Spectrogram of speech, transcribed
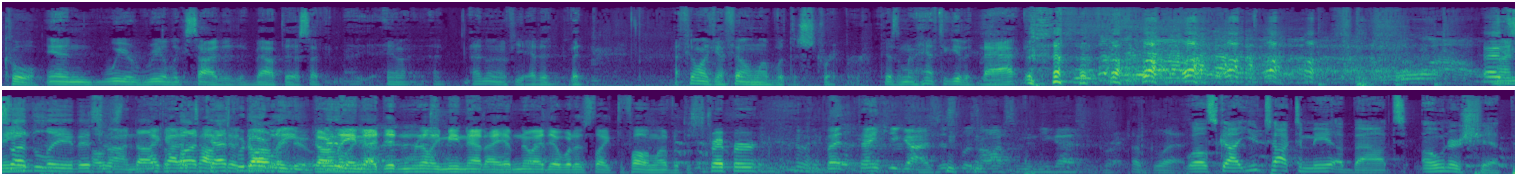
Cool. and we are real excited about this. I, I, I don't know if you had it, but. I feel like I fell in love with the stripper because I'm going to have to give it back. And Honey, suddenly this is on. not I the podcast talk to we normally Darlene. do. Darlene, Anyway. I didn't really mean that. I have no idea what it's like to fall in love with the stripper. But thank you guys. This was awesome, and you guys are great. I'm glad. Well, Scott, you talked to me about ownership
